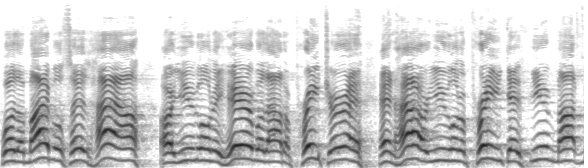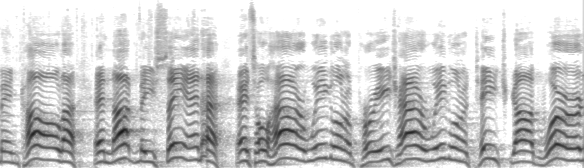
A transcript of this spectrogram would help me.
well, the Bible says, how are you going to hear without a preacher? And, and how are you going to preach if you've not been called uh, and not be sent? Uh, and so, how are we going to preach? How are we going to teach God's Word?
